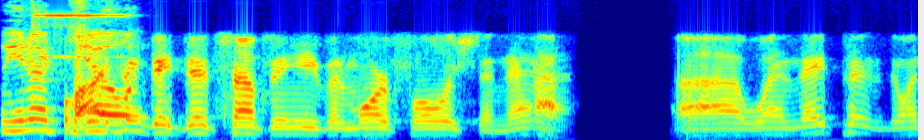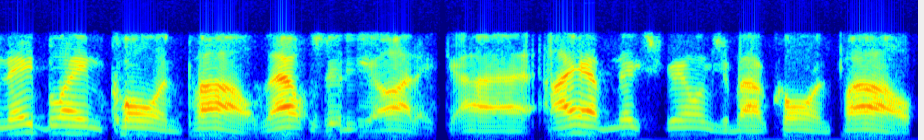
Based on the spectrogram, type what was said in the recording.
Well, you know, Well, Joe, I think they did something even more foolish than that. Uh, when they when they blamed Colin Powell, that was idiotic. Uh, I have mixed feelings about Colin Powell,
